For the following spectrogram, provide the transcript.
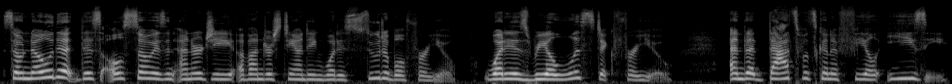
So know that this also is an energy of understanding what is suitable for you, what is realistic for you, and that that's what's going to feel easy.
